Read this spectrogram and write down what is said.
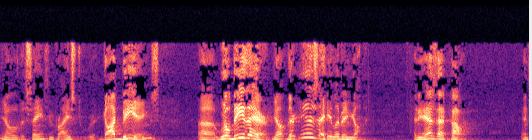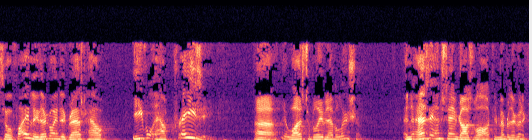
you know the saints in Christ, God beings, uh, will be there. You know, there is a living God. And he has that power. And so finally, they're going to grasp how evil and how crazy uh, it was to believe in evolution. And as they understand God's law, remember they're going to,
